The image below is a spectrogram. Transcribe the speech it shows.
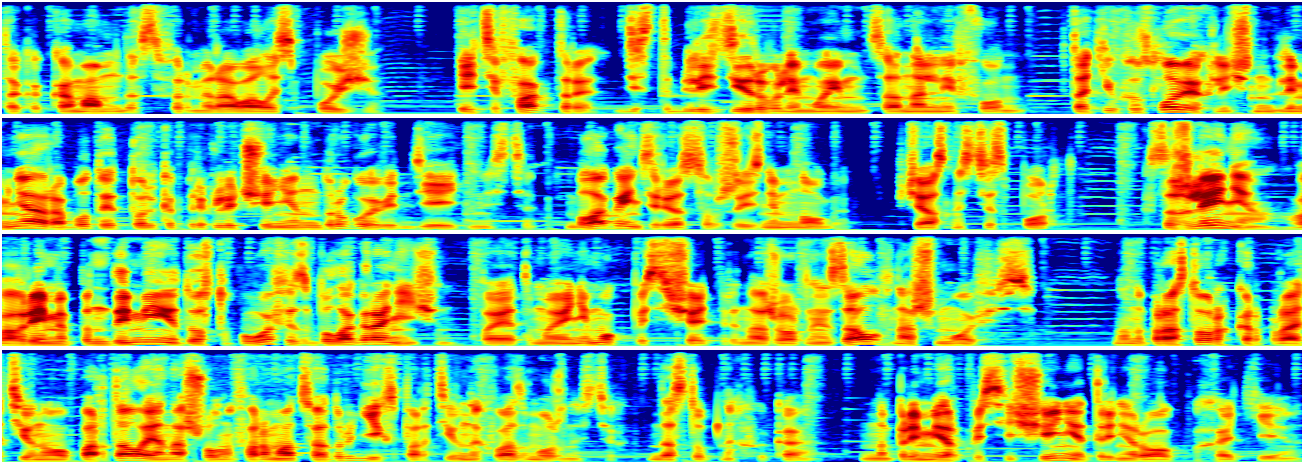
так как команда сформировалась позже. Эти факторы дестабилизировали мой эмоциональный фон. В таких условиях лично для меня работает только переключение на другой вид деятельности. Благо интересов в жизни много, в частности спорт. К сожалению, во время пандемии доступ в офис был ограничен, поэтому я не мог посещать тренажерный зал в нашем офисе. Но на просторах корпоративного портала я нашел информацию о других спортивных возможностях, доступных в ВК. Например, посещение тренировок по хоккею.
